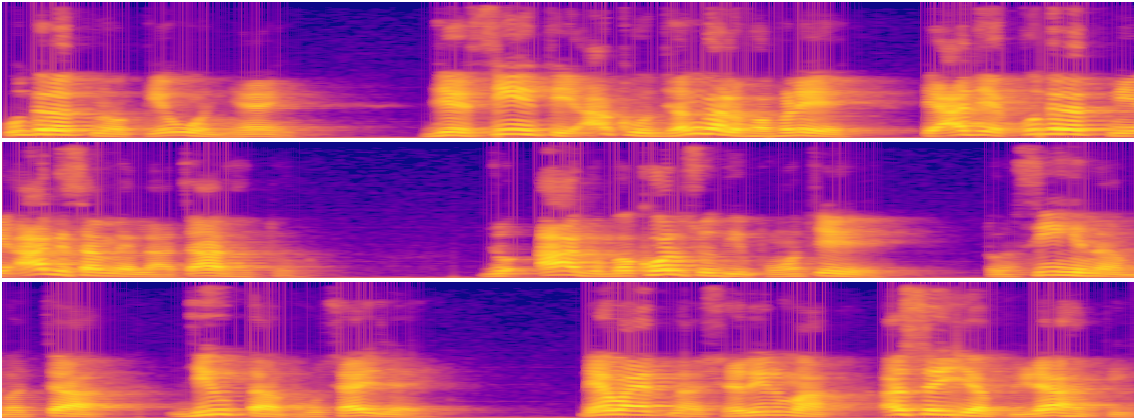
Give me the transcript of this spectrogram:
કુદરતનો કેવો ન્યાય? જે સિંહથી આખું જંગલ ફફડે, તે આજે કુદરતની આગ સામે લાચાર હતો. જો આગ બખોલ સુધી પહોંચે, તો સિંહના બચ્ચા જીવતા ભૂંસાઈ જાય. દેવાયતના શરીરમાં અસહ્ય પીડા હતી.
